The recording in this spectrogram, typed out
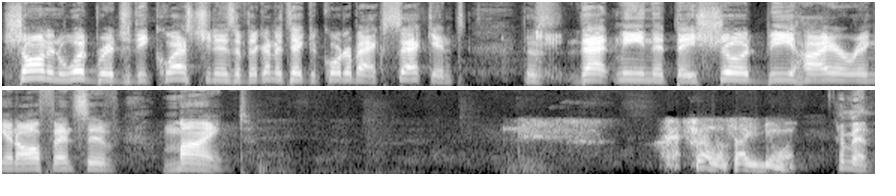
Sean and Woodbridge, the question is if they're going to take a quarterback second, does that mean that they should be hiring an offensive mind? Fellas, how you doing? Come in.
